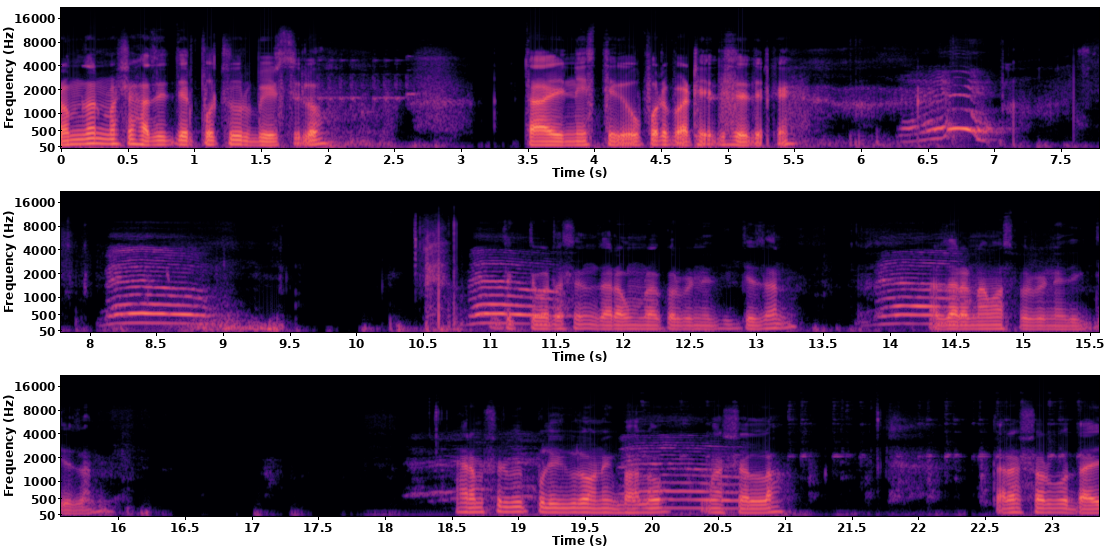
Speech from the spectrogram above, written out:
রমজান মাসে হাজিদের প্রচুর ভিড় ছিল, তাই নিচ থেকে উপরে পাঠিয়ে দিয়েছে এদেরকে। পাচ্ছেন যারা উমরা করবেন এদিক দিয়ে যান, আর যারা নামাজ পড়বেন এদিক দিয়ে যান। হারাম শরীফের পুলিশগুলো অনেক ভালো মার্শাল্লাহ তারা সর্বদাই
